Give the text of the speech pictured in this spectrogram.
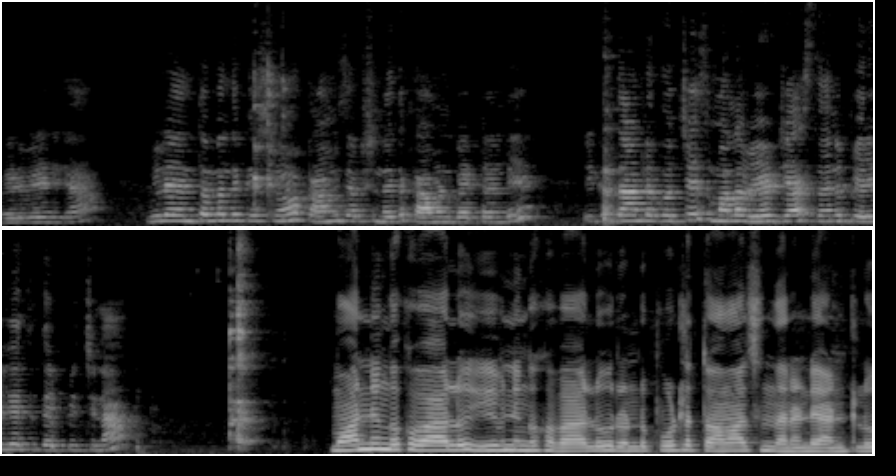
వేడి వేడిగా. మీలో ఎంతమందికి ఇష్టం కామెంట్ సెక్షన్ అయితే కామెంట్ పెట్టండి. ఇక్కడ దాంట్లోకి వచ్చేసి మళ్ళీ వేడి చేస్తానని పెరుగైతే తెప్పించిన. మార్నింగ్ ఒక వాళ్ళు ఈవినింగ్ ఒక వాళ్ళు రెండు పూట్ల తోమాల్సిందేనండి అంట్లు.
